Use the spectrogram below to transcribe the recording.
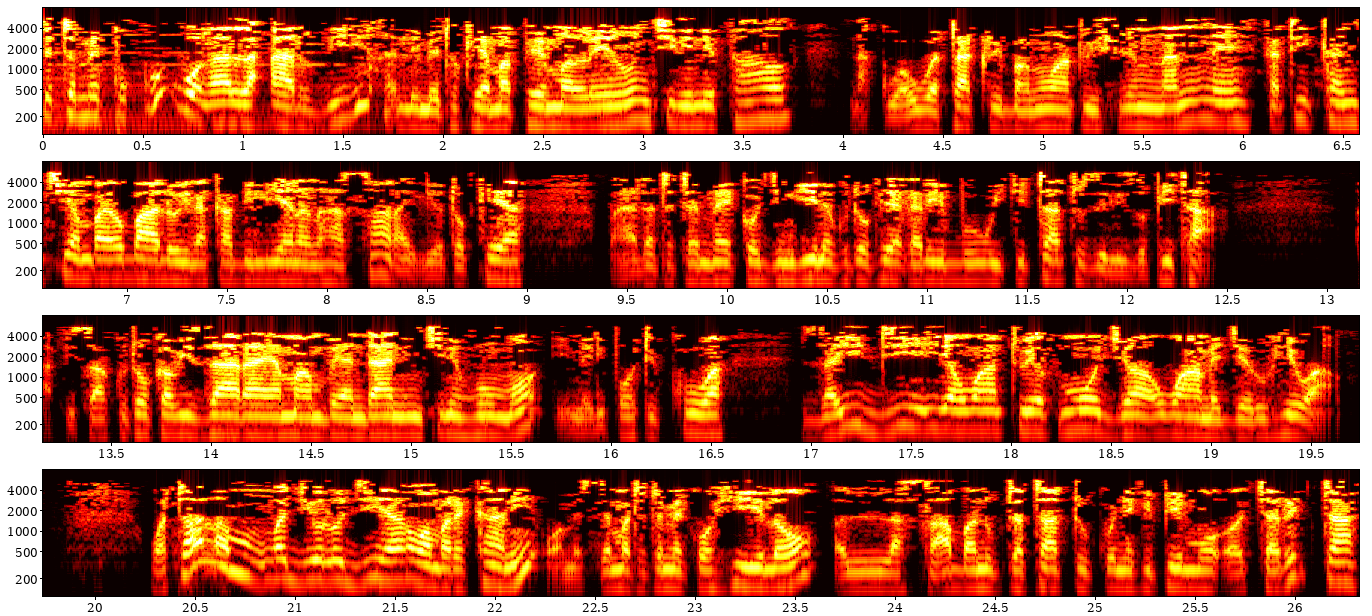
Tetemeko kubwa la ardhi limetokea mapema leo nchini Nepal na kuwaua takriban watu 24 katika nchi ambayo bado inakabiliana na hasara iliyotokea baada ya tetemeko jingine kutokea karibu wiki tatu zilizopita. Afisa kutoka wizara ya mambo ya ndani nchini humo imeripoti kuwa zaidi ya watu elfu moja wamejeruhiwa. Wataalam wa jiolojia wa Marekani wamesema tetemeko hilo la 7.3 kwenye kipimo cha Richter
